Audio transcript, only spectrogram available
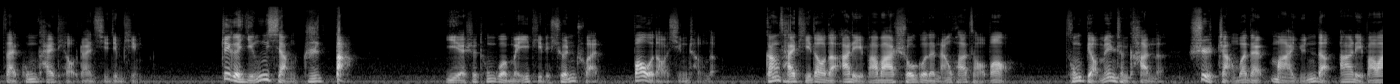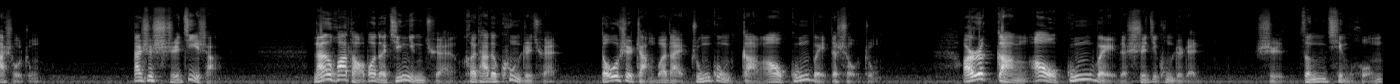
在公开挑战习近平，这个影响之大，也是通过媒体的宣传。报道形成的。刚才提到的阿里巴巴收购的南华早报，从表面上看呢，是掌握在马云的阿里巴巴手中，但是实际上，南华早报的经营权和它的控制权都是掌握在中共港澳工委的手中，而港澳工委的实际控制人是曾庆红。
